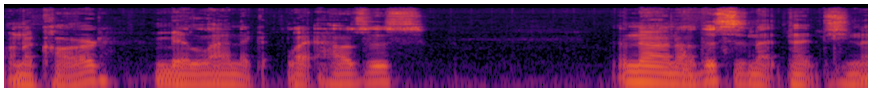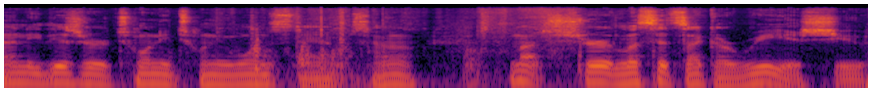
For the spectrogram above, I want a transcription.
on a card. Mid-Atlantic Lighthouses. No, no, this is not 1990. These are 2021 stamps. I am not sure unless it's like a reissue.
